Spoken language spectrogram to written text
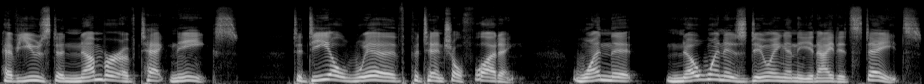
have used a number of techniques to deal with potential flooding. One that no one is doing in the United States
